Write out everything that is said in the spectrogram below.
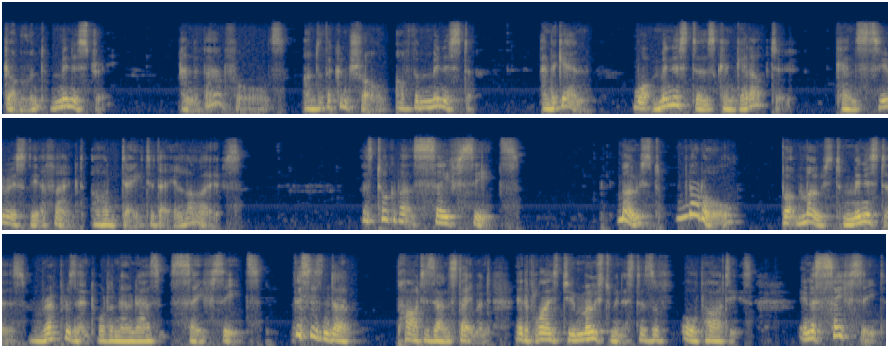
government ministry, and that falls under the control of the minister. And again, what ministers can get up to can seriously affect our day to day lives. Let's talk about safe seats. Most, not all, but most ministers represent what are known as safe seats. This isn't a partisan statement, it applies to most ministers of all parties. In a safe seat,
